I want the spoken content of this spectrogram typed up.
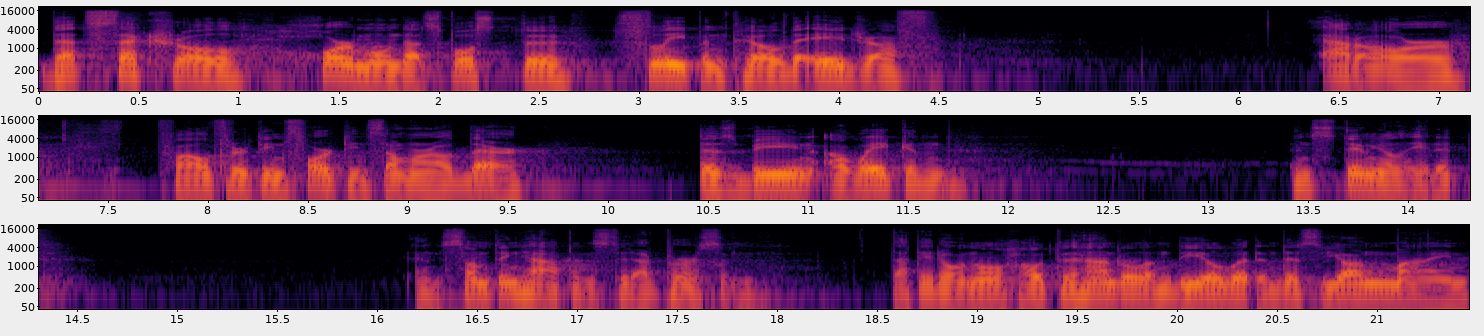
that sexual hormone that's supposed to sleep until the age of or 12, 13, 14, somewhere out there, is being awakened and stimulated, and something happens to that person that they don't know how to handle and deal with, and this young mind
